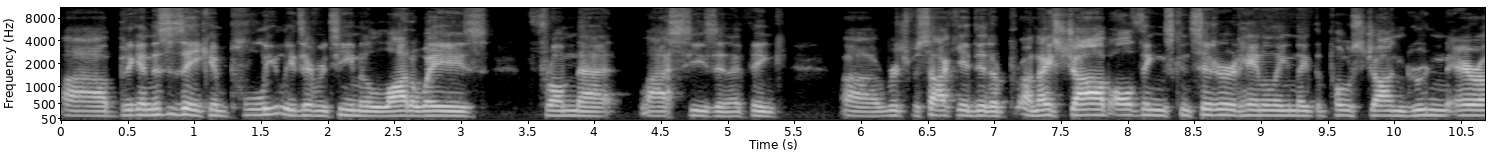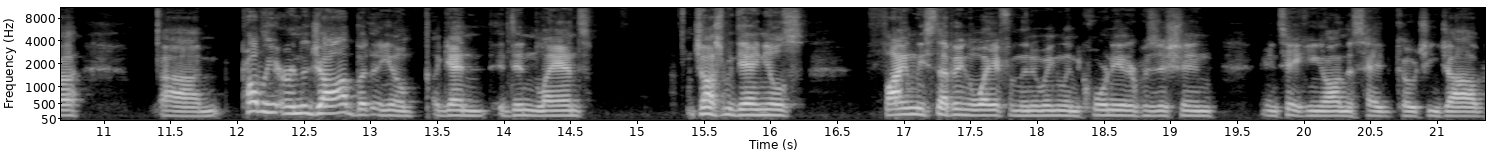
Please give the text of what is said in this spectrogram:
Uh, but again, this is a completely different team in a lot of ways from that last season. I think uh, Rich Bisaccia did a, a, nice job, all things considered, handling like the post Jon Gruden era. Um, probably earned the job, but you know, again, it didn't land. Josh McDaniels finally stepping away from the New England coordinator position and taking on this head coaching job.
